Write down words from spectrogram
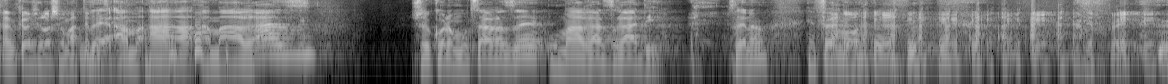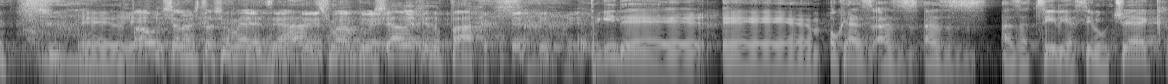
אני מקווה שלא שמעתם את זה. והמארז של כל המוצר הזה הוא מארז רדי, בסדר? יפה מאוד. יפה. אה, זו פעם ראשונה שאתה שומע את זה, אה? תשמע, בושה וחרפה. תגיד, אה, אה, אוקיי, אז- אז- אז אז אצילי עשינו צ'ק.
